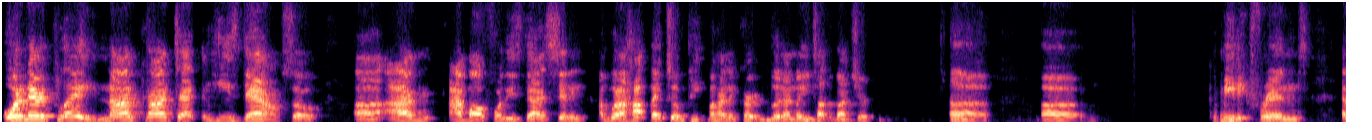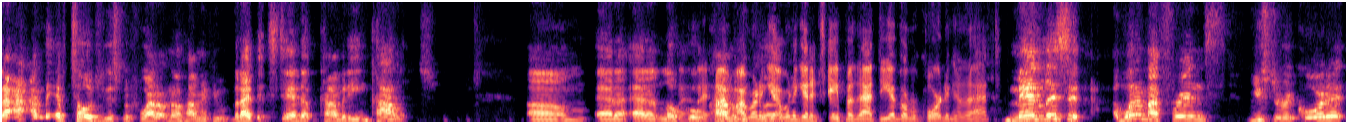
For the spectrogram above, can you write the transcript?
ordinary play, non-contact, and he's down. So uh, I'm I'm all for these guys sitting. I'm going to hop back to a peek behind the curtain, Blend. I know you talked about your uh, uh, comedic friends, and I, I may have told you this before. I don't know how many people, but I did stand-up comedy in college. Um, at a at a local I, comedy. want to get I want to get a tape of that. Do you have a recording of that? Man, listen, one of my friends used to record it,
